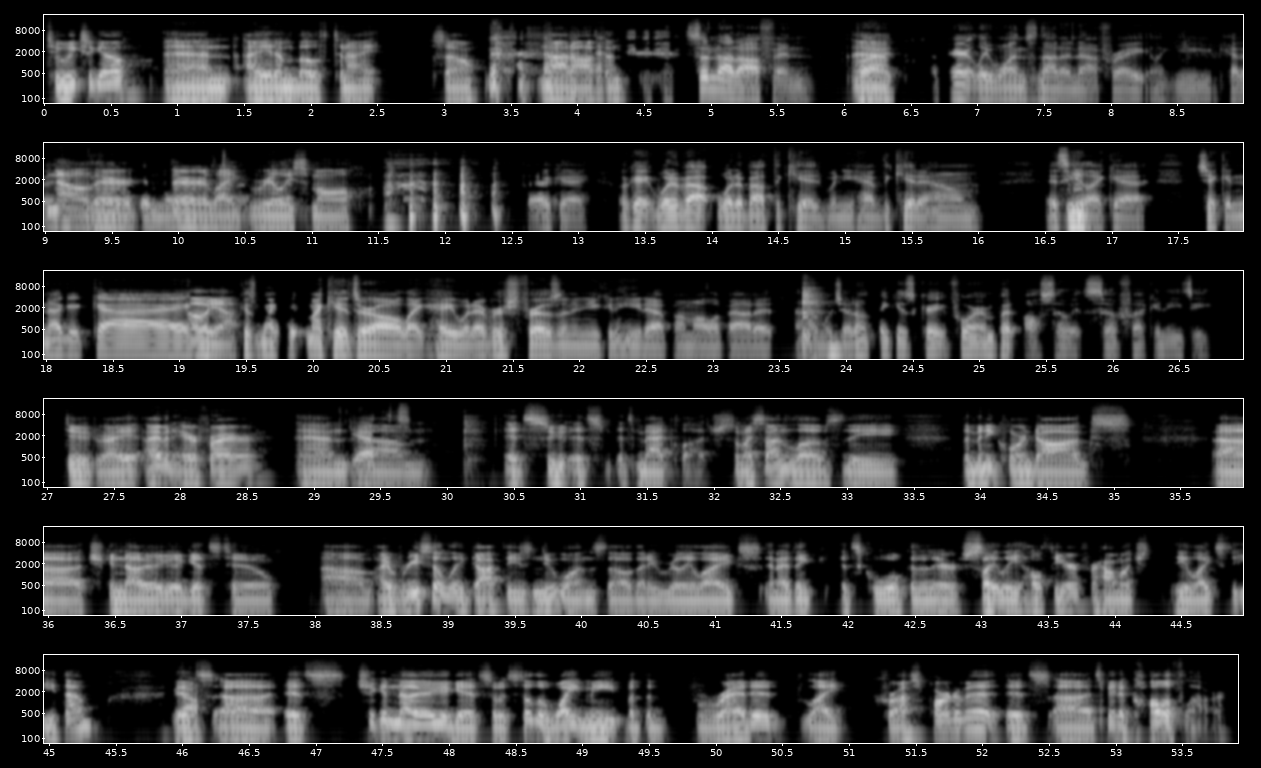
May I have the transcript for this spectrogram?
two weeks ago, and I ate them both tonight. So not often. So not often, Uh, but apparently one's not enough, right? Like you gotta. no, they're little bit more they're like really small. okay. Okay. What about what about the kid when you have the kid at home? Is he Hmm. like a chicken nugget guy? oh yeah, because my my kids are all like, "Hey, whatever's frozen and you can heat up, I'm all about it," um, which I don't think is great for him, but also it's so fucking easy. dude. Right? I have an air fryer, and Yes. um, it's it's it's mad clutch. So my son loves the the mini corn dogs, uh, chicken nuggets too. Um, I recently got these new ones though that he really likes, and I think it's cool because they're slightly healthier for how much he likes to eat them. Yeah. It's uh, it's chicken nuggets, so it's still the white meat, but the breaded like crust part of it, it's uh, it's made of cauliflower.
